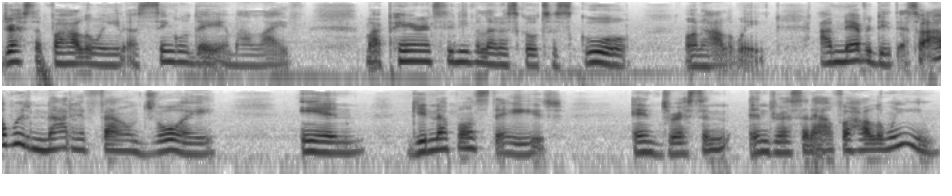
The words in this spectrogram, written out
dressed up for Halloween a single day in my life. My parents didn't even let us go to school on Halloween. I've never did that. So I would not have found joy in getting up on stage and dressing and dressing out for Halloween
